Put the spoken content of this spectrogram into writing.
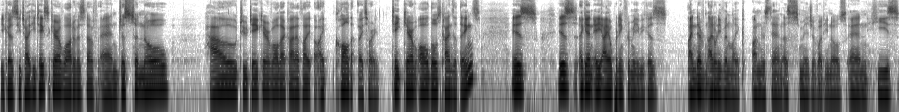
because he tried he takes care of a lot of his stuff and just to know how to take care of all that kind of like I call that I uh, sorry take care of all those kinds of things is is again a eye opening for me because I never I don't even like understand a smidge of what he knows and he's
